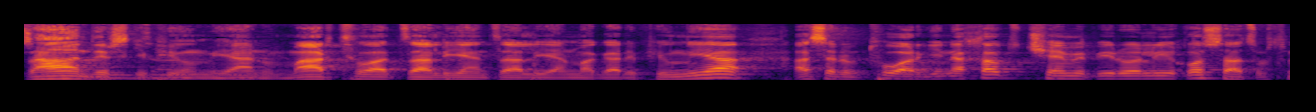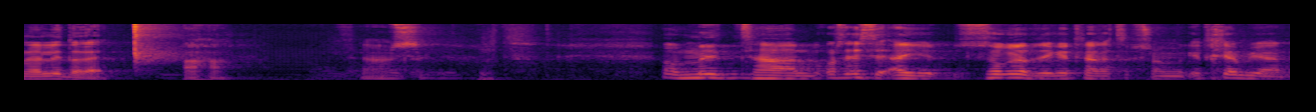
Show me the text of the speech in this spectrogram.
ძალიან დერსკი ფილმია, ანუ მართლა ძალიან ძალიან მაგარი ფილმია, ასე რომ თუ არ გინახავთ, ჩემი პირველი იყო საწვრთნელი დღე. აჰა. ო მე თან ყოს ეს აი ზოგადად ეგეთ რაღაცებს რომ მეკითხებიან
